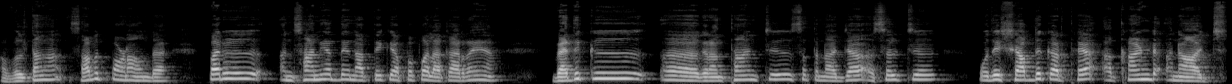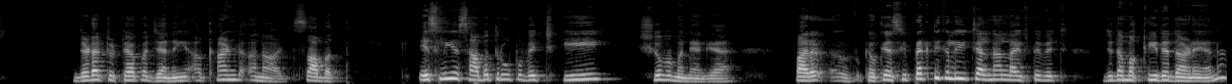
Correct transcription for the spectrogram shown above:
ਅਵਲ ਤਾਂ ਸਾਬਤ ਪਾਉਣਾ ਹੁੰਦਾ, ਪਰ ਇਨਸਾਨੀਅਤ ਦੇ ਨਾਤੇ ਕਿ ਆਪਾਂ ਭਲਾ ਕਰ ਰਹੇ ਹਾਂ। ਵੈਦਿਕ ਗ੍ਰੰਥਾਂ 'ਚ ਸਤਨਾਜਾ ਅਸਲ 'ਚ ਉਹਦੇ ਸ਼ਬਦਕ ਅਰਥ ਹੈ ਅਖੰਡ ਅਨਾਜ, ਜਿਹੜਾ ਟੁੱਟਿਆ ਭੱਜਿਆ ਨਹੀਂ, ਅਖੰਡ ਅਨਾਜ, ਸਾਬਤ। ਇਸ ਲਈ ਸਾਬਤ ਰੂਪ ਵਿੱਚ ਹੀ ਸ਼ੁਭ ਮੰਨਿਆ ਗਿਆ ਹੈ। ਪਰ ਕਿਉਂਕਿ ਅਸੀਂ ਪ੍ਰੈਕਟੀਕਲੀ ਚੱਲਣਾ ਲਾਈਫ ਦੇ ਵਿੱਚ, ਜਿੱਦਾਂ ਮੱਕੀ ਦੇ ਦਾਣੇ ਆ ਨਾ?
